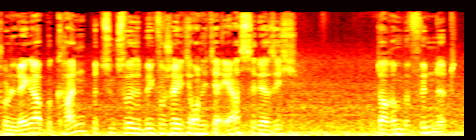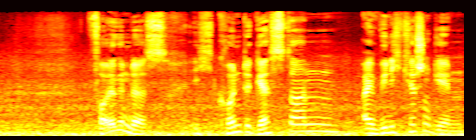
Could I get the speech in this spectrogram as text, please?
schon länger bekannt, beziehungsweise bin ich wahrscheinlich auch nicht der Erste, der sich darin befindet. Folgendes, ich konnte gestern ein wenig cashen gehen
